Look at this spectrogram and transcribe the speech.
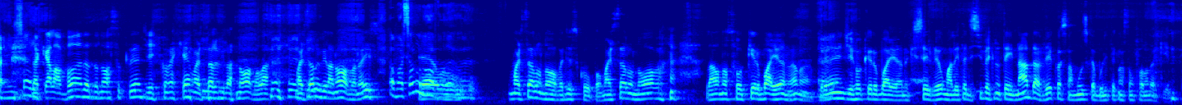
É isso aí. Daquela banda do nosso grande, como é que é? Marcelo Villanova lá. Marcelo Villanova, não é isso? É Marcelo Nova, é, o, né? Marcelo Nova, desculpa. Marcelo Nova, lá o nosso roqueiro baiano, né, mano? É. Grande roqueiro baiano, que escreveu uma letra de Silvia que não tem nada a ver com essa música bonita que nós estamos falando aqui.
